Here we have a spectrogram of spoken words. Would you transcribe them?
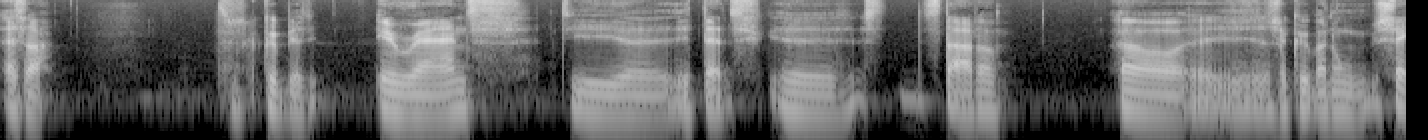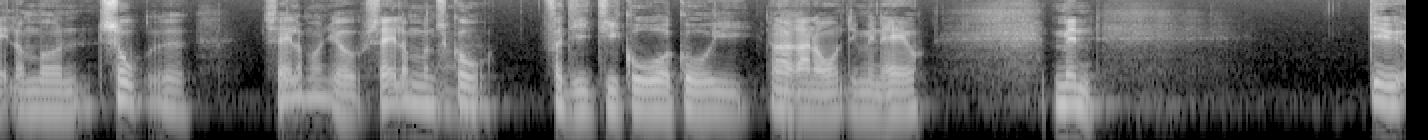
Altså, så køber jeg Irans, de, øh, et dansk øh, starter, og øh, så køber jeg nogle Salomon, so, øh, Salomon, jo, Salomon sko, mm. fordi de er gode at gå i, når jeg render rundt i min have. Men det,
